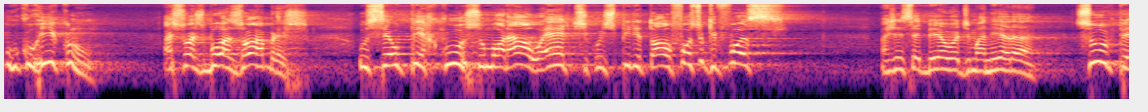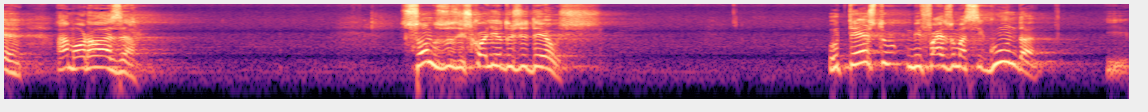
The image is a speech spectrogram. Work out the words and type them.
o currículo, as suas boas obras, o seu percurso moral, ético, espiritual, fosse o que fosse, mas recebeu-a de maneira super amorosa. Somos os escolhidos de Deus. O texto me faz uma segunda e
